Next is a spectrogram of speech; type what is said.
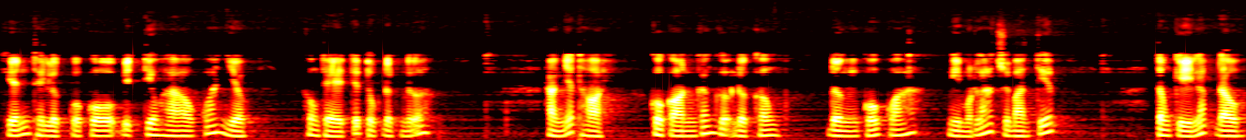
Khiến thể lực của cô bị tiêu hao quá nhiều, Không thể tiếp tục được nữa. Hàng nhất hỏi, Cô còn gắng gượng được không? Đừng cố quá, Nghỉ một lát rồi bàn tiếp. Tông Kỳ lắc đầu,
